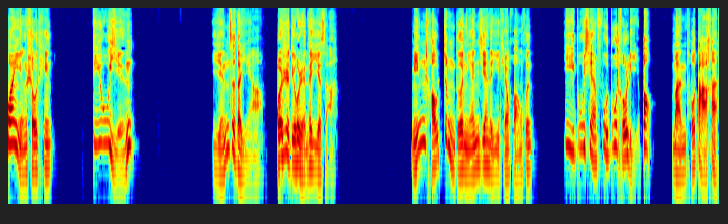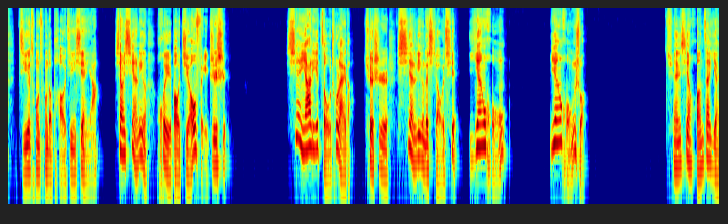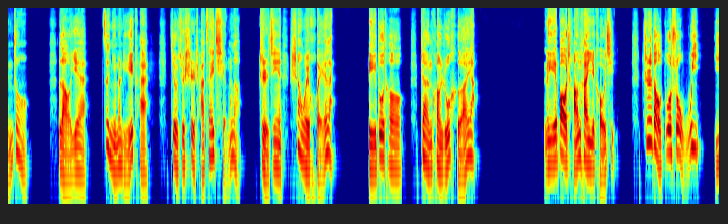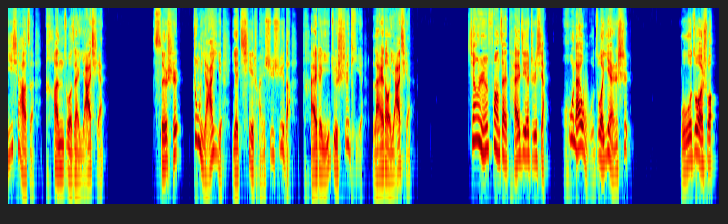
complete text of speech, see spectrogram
欢迎收听。丢银，银子的银啊，不是丢人的意思啊。明朝正德年间的一天黄昏，义都县副都头李豹满头大汗，急匆匆的跑进县衙，向县令汇报剿匪之事。县衙里走出来的却是县令的小妾嫣红。嫣红说：“全县蝗灾严重。”老爷自你们离开，就去视察灾情了，至今尚未回来。李都头，战况如何呀？李豹长叹一口气，知道多说无益，一下子瘫坐在衙前。此时，众衙役也气喘吁吁的抬着一具尸体来到衙前，将人放在台阶之下。忽来仵作验尸，仵作说：“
